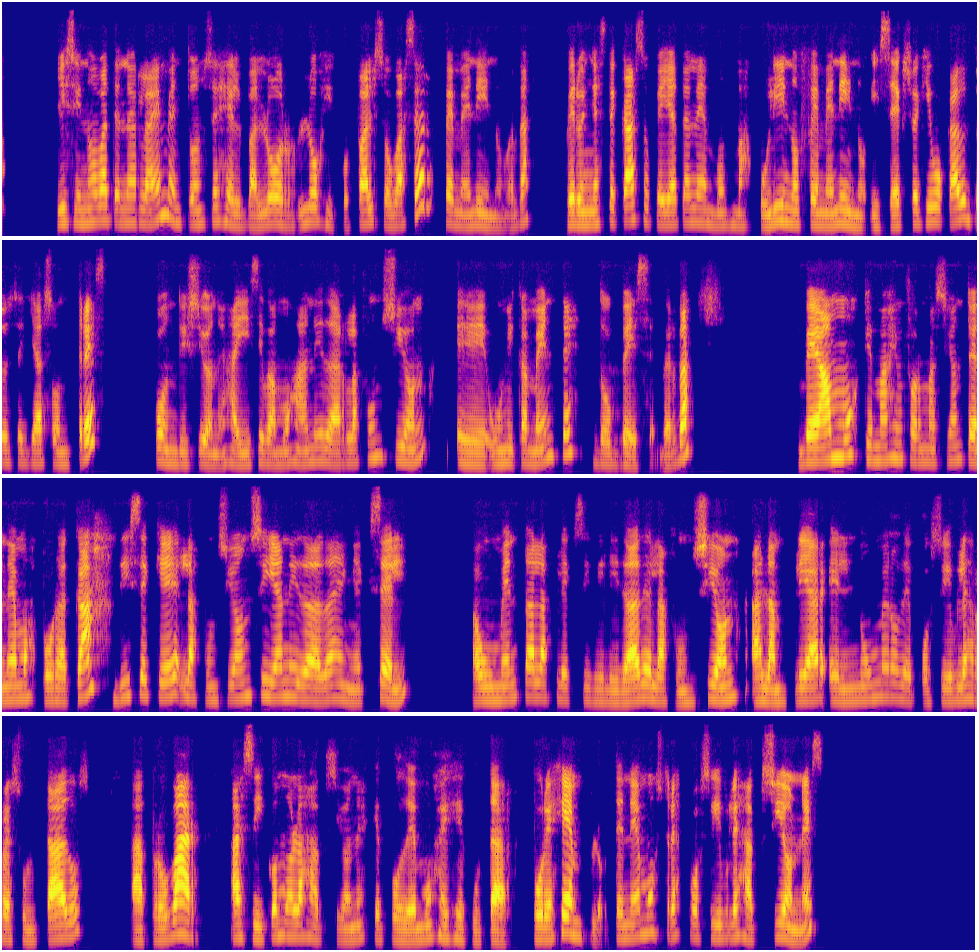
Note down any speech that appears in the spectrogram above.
y si no va a tener la M, entonces el valor lógico falso va a ser femenino, ¿verdad? Pero en este caso que ya tenemos masculino, femenino y sexo equivocado, entonces ya son tres condiciones. Ahí sí vamos a anidar la función eh, únicamente dos veces, ¿verdad? Veamos qué más información tenemos por acá. Dice que la función sí anidada en Excel aumenta la flexibilidad de la función al ampliar el número de posibles resultados a probar, así como las acciones que podemos ejecutar. Por ejemplo, tenemos tres posibles acciones.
